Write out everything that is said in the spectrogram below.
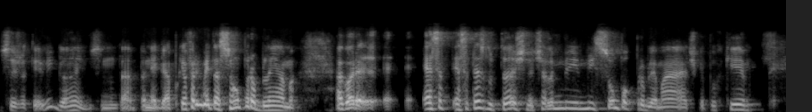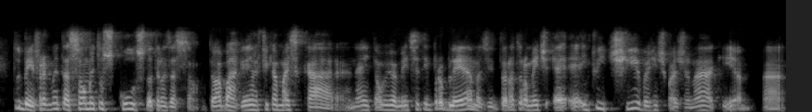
seja, teve ganho, você não dá para negar, porque a fragmentação é um problema. Agora, essa, essa tese do Tushnet, ela me, me soa um pouco problemática, porque tudo bem, fragmentação aumenta os custos da transação, então a barganha fica mais cara, né? Então, obviamente, você tem problemas. Então, naturalmente, é, é intuitivo a gente imaginar que a, a,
